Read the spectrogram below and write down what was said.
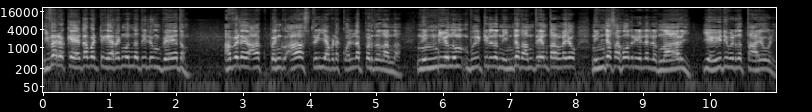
ഇവരൊക്കെ ഇടപെട്ട് ഇറങ്ങുന്നതിലും വേദം. അവിടെ ആ പെങ്കു ആ സ്ത്രീ അവിടെ കൊല്ലപ്പെടുന്നതാണ് നിന്റെയൊന്നും വീട്ടിലുള്ള നിന്റെ തന്തയും തള്ളയോ നിന്റെ സഹോദരിയല്ലല്ലോ നാറി ഈ എഴുതി വിടുന്ന തായോളി.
